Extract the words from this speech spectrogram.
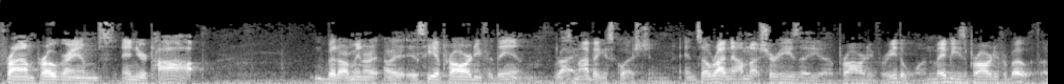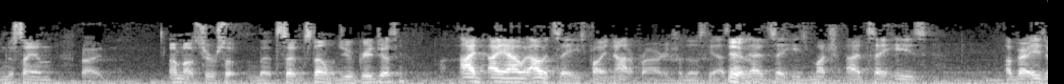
prime programs in your top. But I mean, are, are, is he a priority for them? Right. That's my biggest question. And so right now, I'm not sure he's a uh, priority for either one. Maybe he's a priority for both. I'm just saying. Right. I'm not sure so that's set in stone. Would you agree, Jesse? I, I, I, would, say he's probably not a priority for those guys. Yeah. I'd, I'd say he's much. I'd say he's a very. He's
